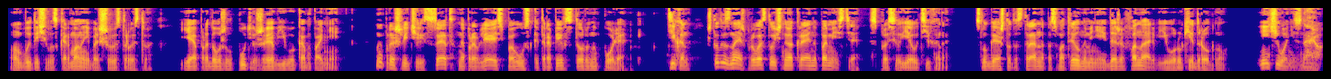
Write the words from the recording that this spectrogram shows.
Он вытащил из кармана небольшое устройство. Я продолжил путь уже в его компании. Мы прошли через сад, направляясь по узкой тропе в сторону поля. «Тихон, что ты знаешь про восточную окраину поместья?» – спросил я у Тихона. Слуга что-то странно посмотрел на меня, и даже фонарь в его руке дрогнул. «Ничего не знаю»,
